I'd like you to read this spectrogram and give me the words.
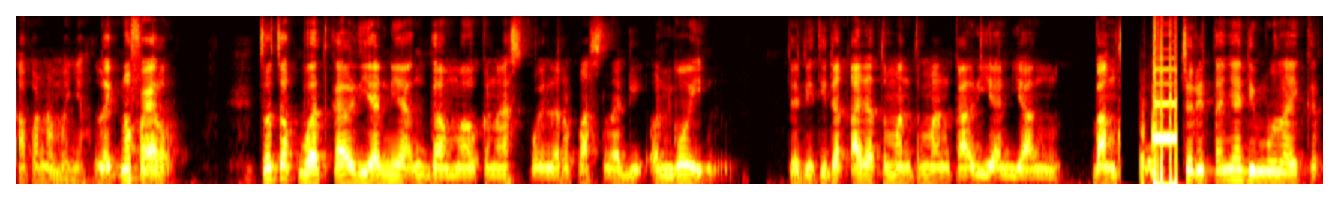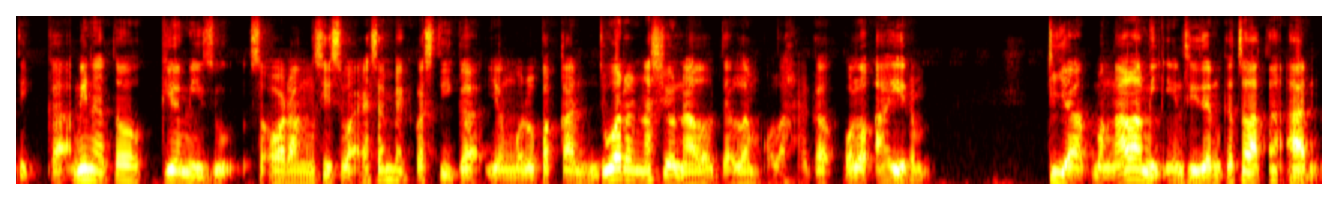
apa namanya, like novel cocok buat kalian yang nggak mau kena spoiler pas lagi ongoing. Jadi tidak ada teman-teman kalian yang bang. Ceritanya dimulai ketika Minato Kiyomizu, seorang siswa SMP kelas 3 yang merupakan juara nasional dalam olahraga polo air. Dia mengalami insiden kecelakaan.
